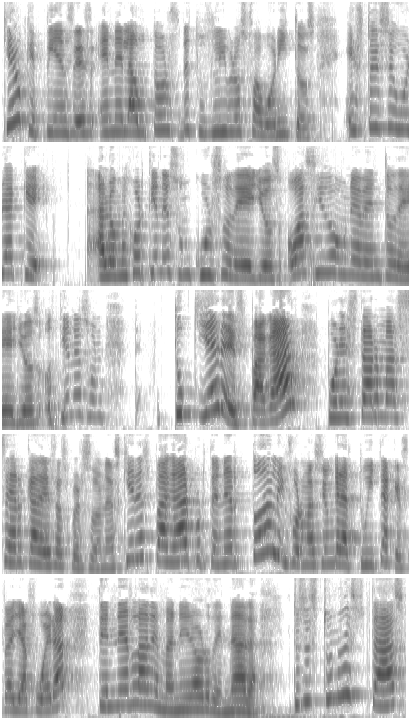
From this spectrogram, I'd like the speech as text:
Quiero que pienses en el autor de tus libros favoritos. Estoy segura que a lo mejor tienes un curso de ellos o has ido a un evento de ellos o tienes un Tú quieres pagar por estar más cerca de esas personas, quieres pagar por tener toda la información gratuita que está allá afuera, tenerla de manera ordenada. Entonces tú no estás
